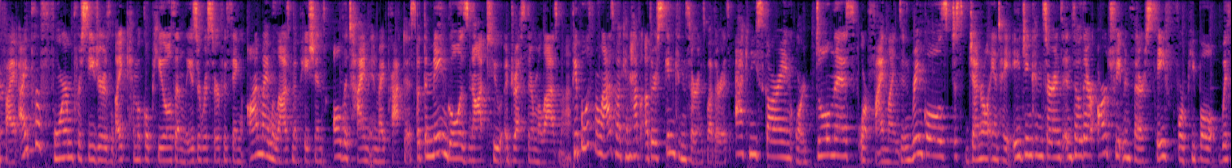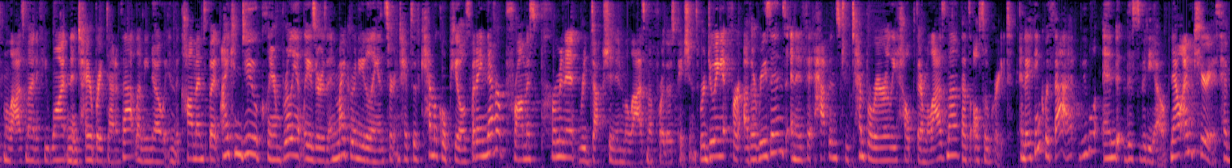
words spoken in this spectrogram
clarify, I perform procedures like chemical peels and laser resurfacing on my melasma patients all the time in my practice, but the main goal is not to address their melasma. People with melasma can have other skin concerns, whether it's acne scarring or dullness or fine lines and wrinkles, just general anti-aging concerns. And so there are treatments that are safe for people with melasma. And if you want an entire breakdown of that, let me know in the comments. But I can do clear and brilliant lasers and microneedling and certain types of chemical peels, but I never promise permanent reduction in melasma for those patients. We're doing it for other reasons. And if it happens to temporarily help their melasma, that's also great. And I think with that, we will end this video. Now I'm curious, have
